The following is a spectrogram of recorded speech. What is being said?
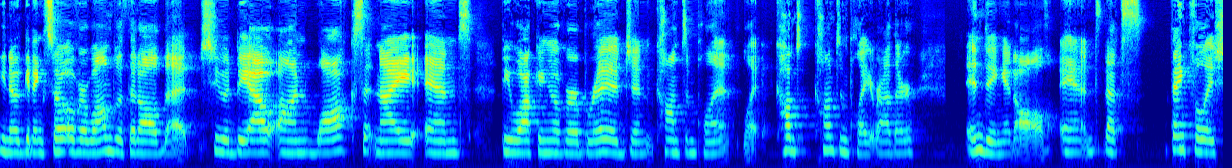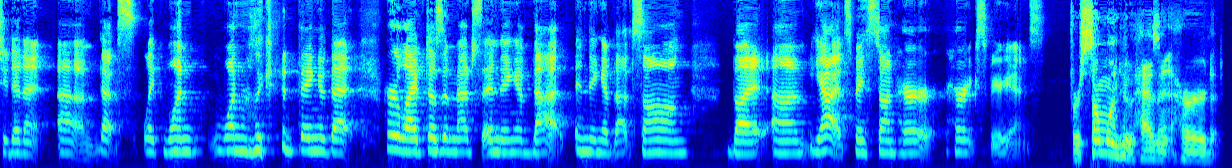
you know getting so overwhelmed with it all that she would be out on walks at night and be walking over a bridge and contemplate like con- contemplate rather ending it all and that's thankfully she didn't. Um, that's like one one really good thing of that her life doesn't match the ending of that ending of that song. But um, yeah, it's based on her her experience. For someone who hasn't heard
